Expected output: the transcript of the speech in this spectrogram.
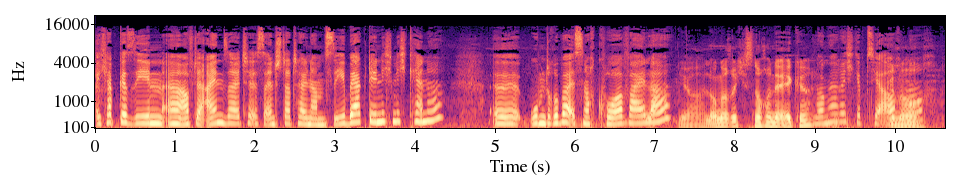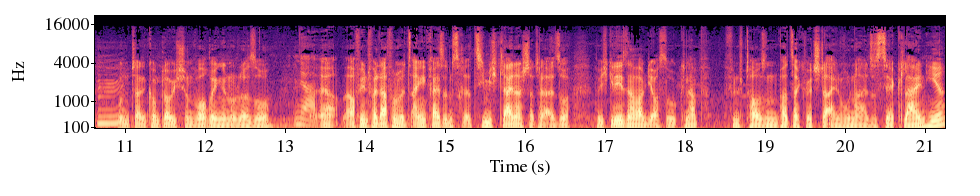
Ich habe gesehen, äh, auf der einen Seite ist ein Stadtteil namens Seeberg, den ich nicht kenne. Äh, oben drüber ist noch Chorweiler. Ja, Longerich ist noch in der Ecke. Longerich gibt es hier auch Genau. noch. Mhm. Und dann kommt, glaube ich, schon Worringen oder so. ja. Ja, auf jeden Fall davon wird es eingekreist und es ist ein ziemlich kleiner Stadtteil. Also, habe ich gelesen, haben die auch so knapp 5000 paar zerquetschte Einwohner. Also ist sehr klein hier.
